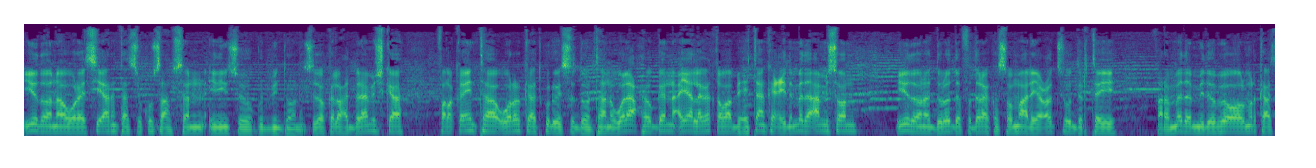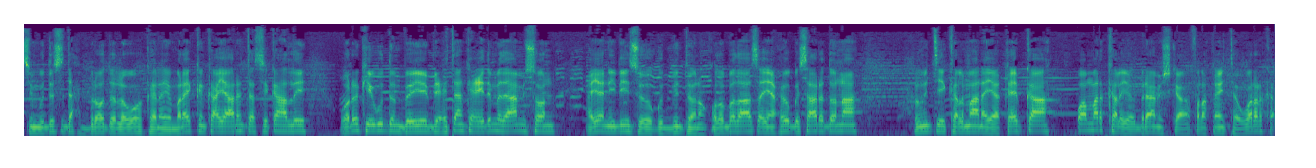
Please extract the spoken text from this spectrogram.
iyadoona waraysiya arrintaasi ku saabsan idiin soo gudbin doono. Sidoo kale waxaad barnaamijka falaqaynta wararka aad ku dhegeysan doontaan walaac xoogan ayaa laga qabaa bixitaanka ciidamada amison iyadoona dowladda federaalk soomaaliya codsi u dirtay qaramada midoobey oo markaasi muddo saddex bilood loogu hokanayo maraykanka ayaa arrintaasi ka hadlay wararkii ugu dambeeyey bixitaanka ciidamada amison ayaan idiin soo gudbin doonaa. Qodobadaas ayaan xoogga saari doonaa. Xubintii kalmaan ayaa qayb ka ah. Waa mar kaleyo barnaamijka falaqaynta wararka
